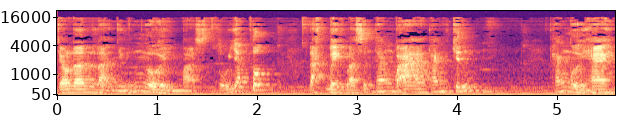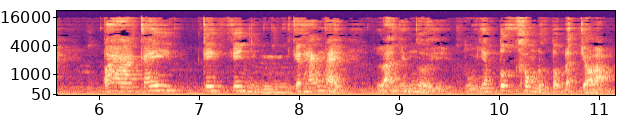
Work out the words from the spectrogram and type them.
cho nên là những người mà tuổi giáp tuất đặc biệt là sinh tháng 3 tháng 9 tháng 12 ba cái cái cái cái tháng này là những người tuổi giáp tuất không được tốt đẹp cho lắm.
